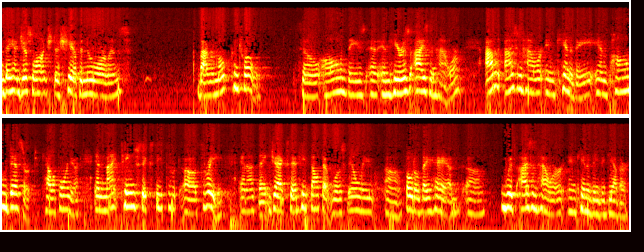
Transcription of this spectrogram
They had just launched a ship in New Orleans by remote control. So all of these, and, and here is Eisenhower. Eisenhower and Kennedy in Palm Desert, California in 1963. And I think Jack said he thought that was the only uh, photo they had um, with Eisenhower and Kennedy together.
